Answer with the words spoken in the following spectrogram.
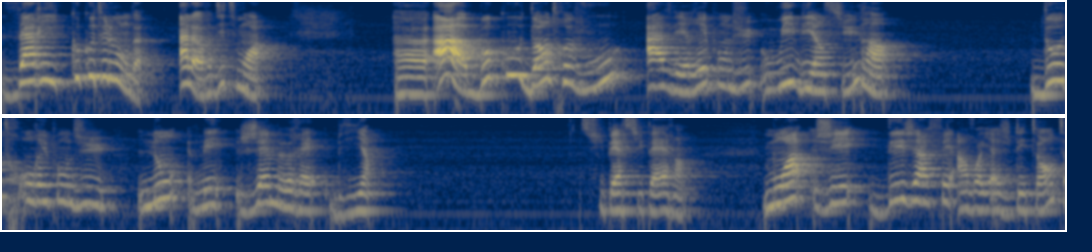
Zari. Coucou tout le monde. Alors, dites-moi, euh, ah, beaucoup d'entre vous avaient répondu oui, bien sûr. D'autres ont répondu non, mais j'aimerais bien. Super, super. Moi, j'ai déjà fait un voyage détente.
